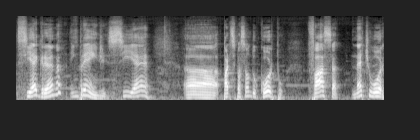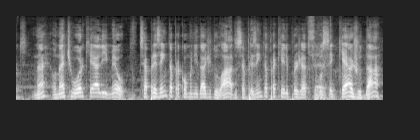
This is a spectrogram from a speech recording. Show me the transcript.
se é grana, empreende. Se é ah, participação do corpo, faça network, né? O network é ali, meu, se apresenta para a comunidade do lado, se apresenta para aquele projeto que Certo. você quer ajudar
